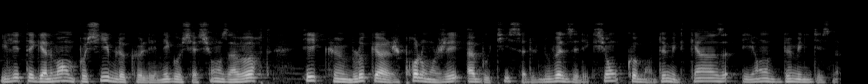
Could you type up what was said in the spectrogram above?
Il est également possible que les négociations avortent et qu'un blocage prolongé aboutisse à de nouvelles élections comme en 2015 et en 2019.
